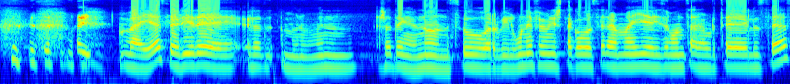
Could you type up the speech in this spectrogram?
bai. Bai, ez, hori ere, bueno, hemen esaten genuen, zu hor bilgune feministako gozera maile izagontzara urte luzez,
